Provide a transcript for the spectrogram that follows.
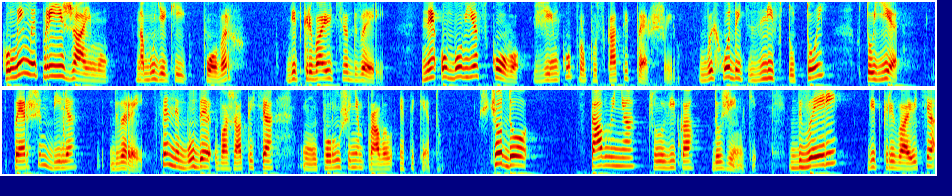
Коли ми приїжджаємо на будь-який поверх, відкриваються двері. Не обов'язково жінку пропускати першою. Виходить з ліфту той, хто є першим біля дверей. Це не буде вважатися порушенням правил етикету. Щодо ставлення чоловіка до жінки, двері відкриваються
